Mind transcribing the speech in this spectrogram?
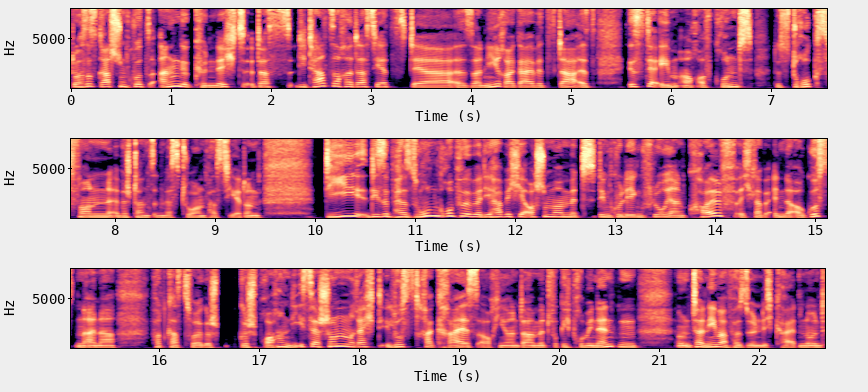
Du hast es gerade schon kurz angekündigt, dass die Tatsache, dass jetzt der Sanierer Geiwitz da ist, ist ja eben auch aufgrund des Drucks von Bestandsinvestoren passiert. Und die, diese Personengruppe, über die habe ich hier auch schon mal mit dem Kollegen Florian Kolf, ich glaube Ende August in einer Podcast-Folge gesprochen, die ist ja schon ein recht illustrer Kreis auch hier und da mit wirklich prominenten Unternehmerpersönlichkeiten. Und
